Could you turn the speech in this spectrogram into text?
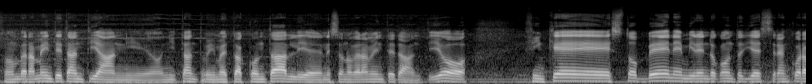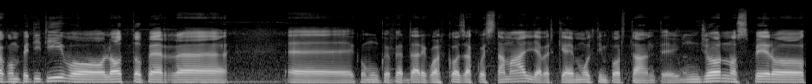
Sono veramente tanti anni, ogni tanto mi metto a contarli e ne sono veramente tanti. Io finché sto bene mi rendo conto di essere ancora competitivo, lotto per, eh, eh, comunque per dare qualcosa a questa maglia perché è molto importante. Un giorno spero,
